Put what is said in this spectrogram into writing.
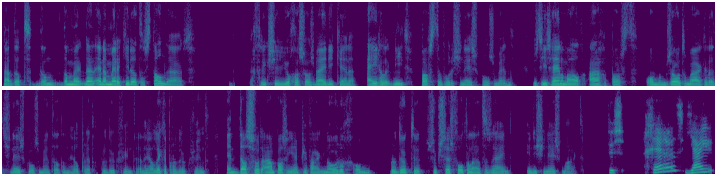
Nou, dat, dan, dan, en dan merk je dat de standaard Griekse yoghurt zoals wij die kennen eigenlijk niet paste voor de Chinese consument. Dus die is helemaal aangepast om hem zo te maken dat de Chinese consument dat een heel prettig product vindt, een heel lekker product vindt. En dat soort aanpassingen heb je vaak nodig om producten succesvol te laten zijn in de Chinese markt. Dus Gerrit, jij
